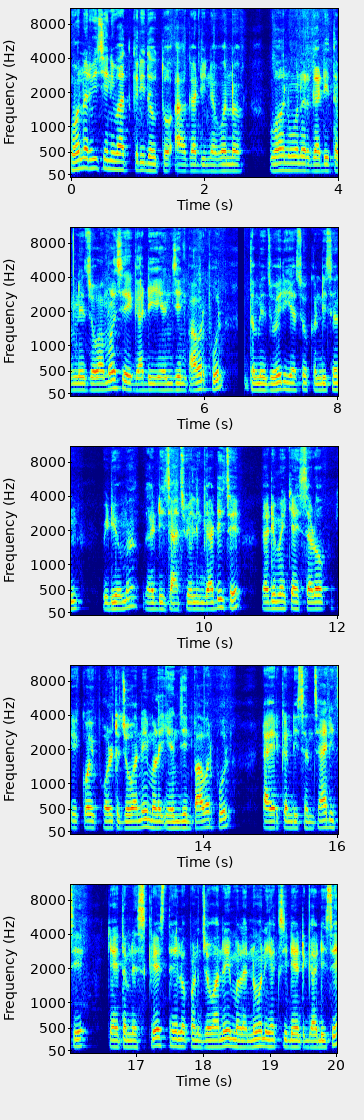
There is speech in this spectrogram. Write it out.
ઓનર વિશેની વાત કરી દઉં તો આ ગાડીના વન વન ઓનર ગાડી તમને જોવા મળશે. ગાડી એન્જિન પાવરફુલ તમે જોઈ રહ્યા છો કન્ડિશન વિડીયોમાં. ગાડી સાચવેલી ગાડી છે. ગાડીમાં ક્યાંય સડો કે કોઈ ફોલ્ટ જોવા નહીં મળે. એન્જિન પાવરફુલ ટાયર કન્ડિશન સારી છે. ક્યાંય તમને સ્ક્રેચ થયેલો પણ જોવા નહીં મળે, નોન એક્સિડેન્ટ ગાડી છે.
